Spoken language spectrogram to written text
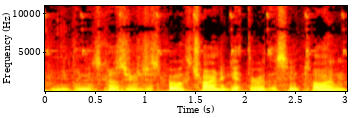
I think it's because you're just both trying to get through at the same time.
